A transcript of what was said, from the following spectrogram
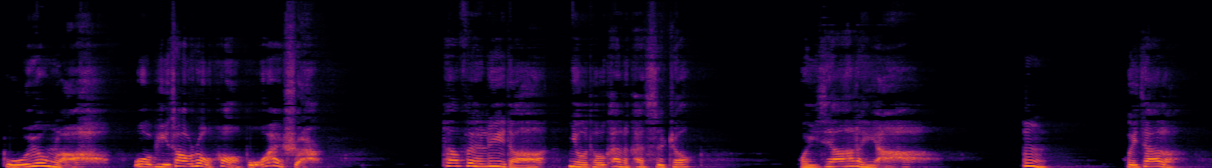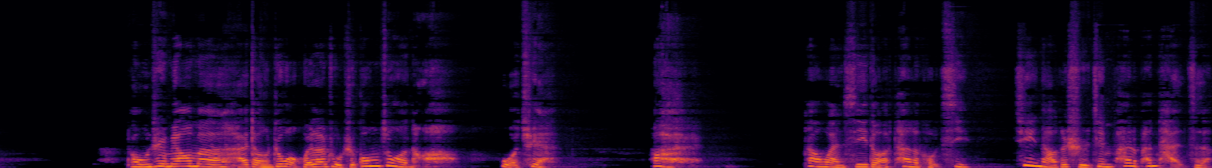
不用了，我皮糙肉厚，不碍事儿。他费力的扭头看了看四周，回家了呀？嗯，回家了。同志喵们还等着我回来主持工作呢。我去，唉。他惋惜的叹了口气，气恼的使劲拍了拍台子。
